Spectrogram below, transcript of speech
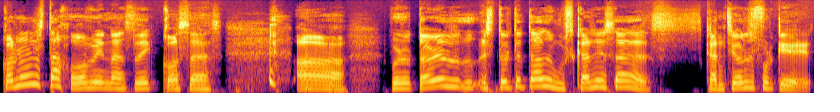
cuando uno está joven hace cosas. pero todavía estoy tratando de buscar esas canciones porque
